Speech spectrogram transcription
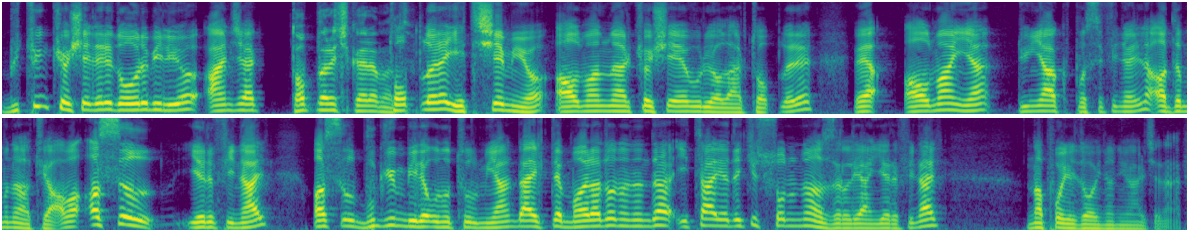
bütün köşeleri doğru biliyor ancak Topları çıkaramadı. Toplara yetişemiyor. Almanlar köşeye vuruyorlar topları ve Almanya Dünya Kupası finaline adımını atıyor. Ama asıl yarı final asıl bugün bile unutulmayan belki de Maradona'nın da İtalya'daki sonunu hazırlayan yarı final Napoli'de oynanıyor Ercan abi.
